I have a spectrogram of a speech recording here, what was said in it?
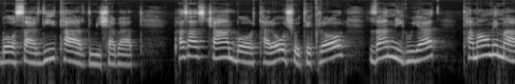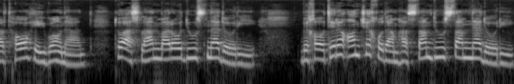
با سردی ترد می شود پس از چند بار تراش و تکرار زن می‌گوید تمام مردها حیوانند. تو اصلا مرا دوست نداری. به خاطر آنچه خودم هستم دوستم نداری.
